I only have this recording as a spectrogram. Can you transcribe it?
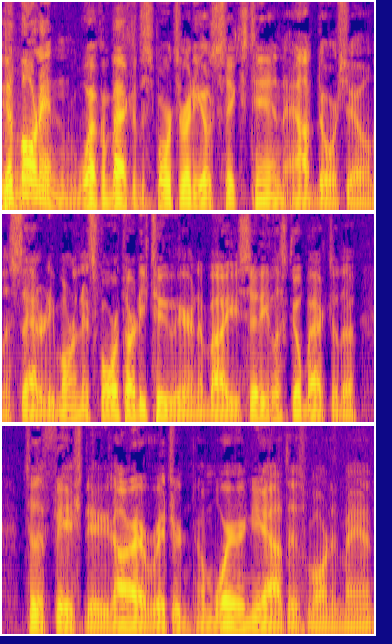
Good morning. Welcome back to the Sports Radio 610 Outdoor Show on this Saturday morning. It's 4:32 here in the Bayou City. Let's go back to the to the fish, dude. All right, Richard, I'm wearing you out this morning, man.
